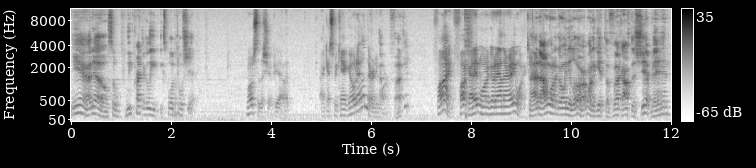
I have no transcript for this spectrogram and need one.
Yeah, I know. So we practically explored the whole ship. Most of the ship, yeah. I guess we can't go down there anymore. Fuck it. Fine. Fuck. I didn't want to go down there anyway. I, I don't want to go any lower. I want to get the fuck off the ship, man.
